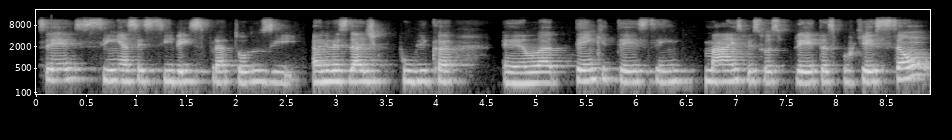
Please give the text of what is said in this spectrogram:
ser, sim, acessíveis para todos e a universidade pública, ela tem que ter, sim, mais pessoas pretas, porque são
